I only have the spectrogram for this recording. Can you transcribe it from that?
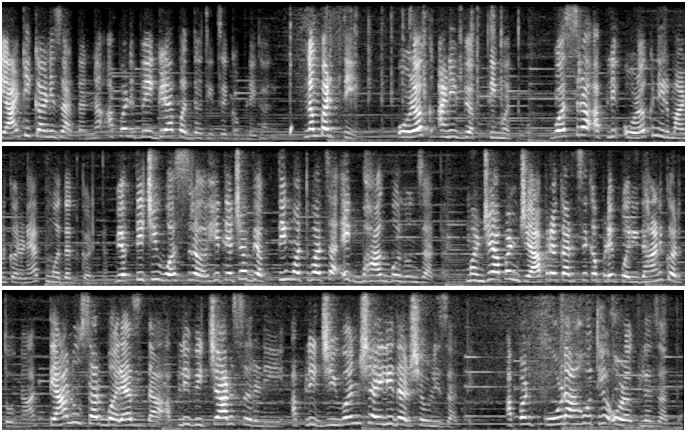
त्या ठिकाणी जाताना आपण वेगळ्या पद्धतीचे कपडे घालू. नंबर तीन ओळख आणि व्यक्तिमत्व. वस्त्र आपली ओळख निर्माण करण्यात मदत करतात व्यक्तीची वस्त्र हे त्याच्या व्यक्तिमत्वाचा एक भाग बनून जातात म्हणजे आपण ज्या प्रकारचे कपडे परिधान करतो ना त्यानुसार बऱ्याचदा आपली विचारसरणी आपली जीवनशैली दर्शवली जाते. आपण कोण आहोत हे ओळखलं जातं.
